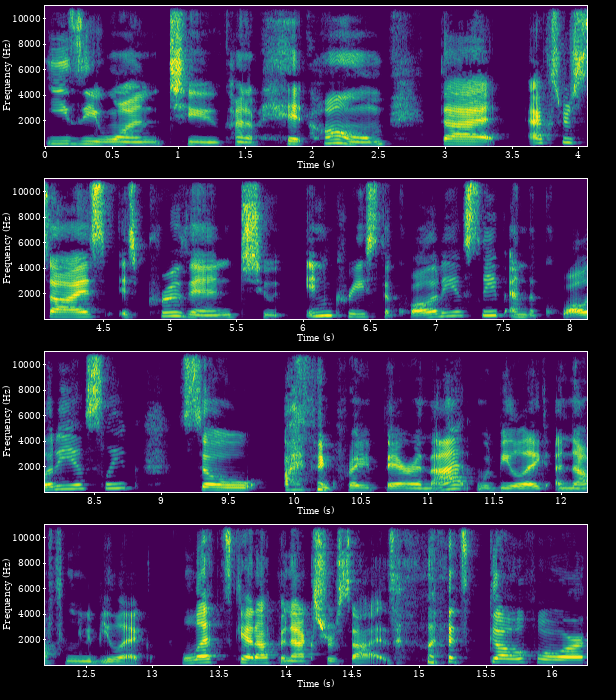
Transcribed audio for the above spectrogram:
easy one to kind of hit home that exercise is proven to increase the quality of sleep and the quality of sleep. So I think right there and that would be like enough for me to be like, let's get up and exercise. let's go for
